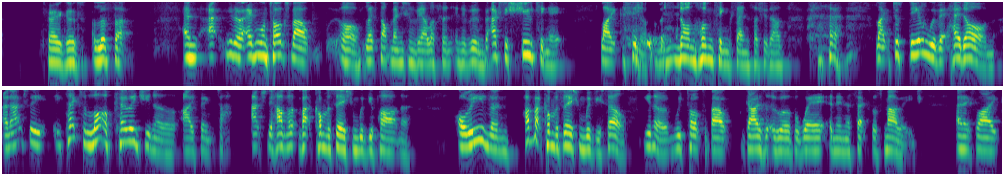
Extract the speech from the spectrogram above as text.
Very good. I love that. And uh, you know, everyone talks about oh, let's not mention the elephant in the room, but actually shooting it, like you know, a non-hunting sense, I should add, like just dealing with it head on. And actually, it takes a lot of courage, you know, I think, to actually have a, that conversation with your partner, or even have that conversation with yourself. You know, we talked about guys that are overweight and in a sexless marriage, and it's like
